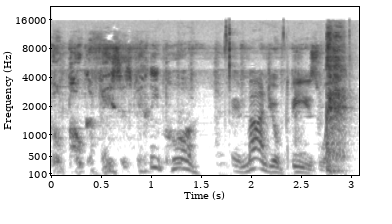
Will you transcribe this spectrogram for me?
Your poker face is very poor. Hey, mind your beeswax.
